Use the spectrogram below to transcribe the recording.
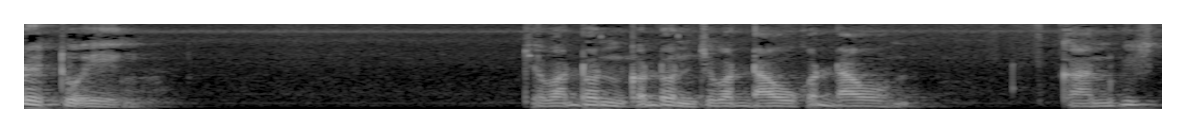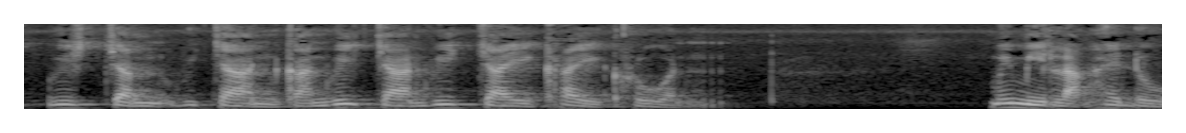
ด้วยตัวเอง จะว่าด้นก็ด้นจะว่าเดาก็เดา การวิจันวิจารณ์ การวิจารณ์วิจัยใคร่ครวน ไม่มีหลักให้ดู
